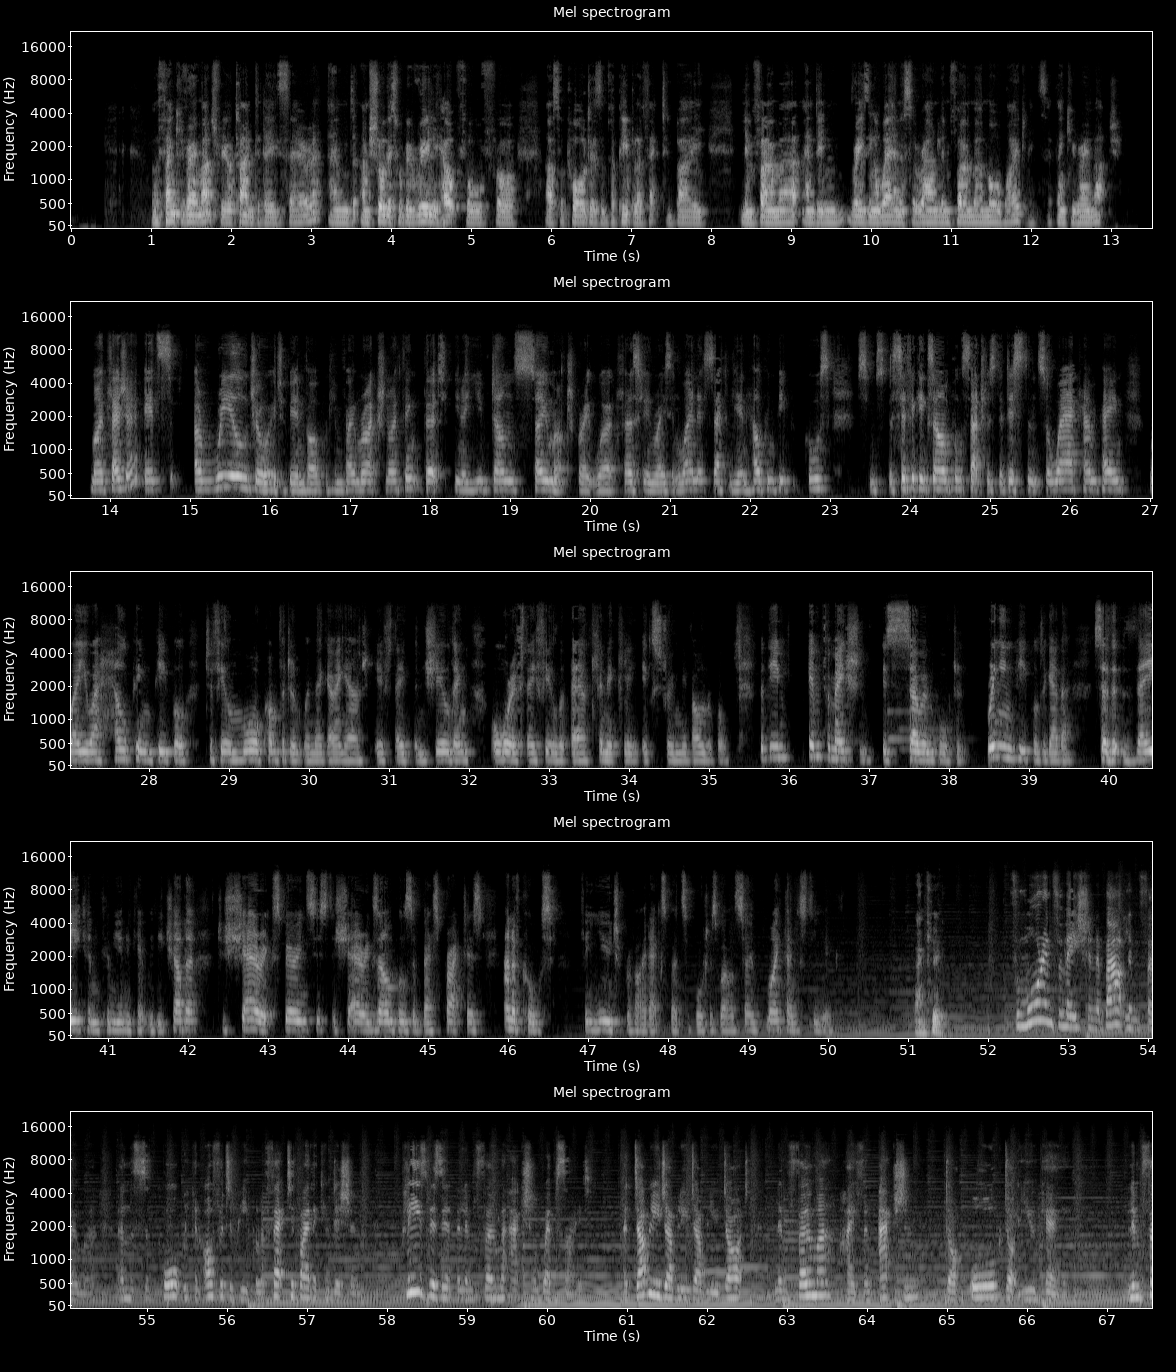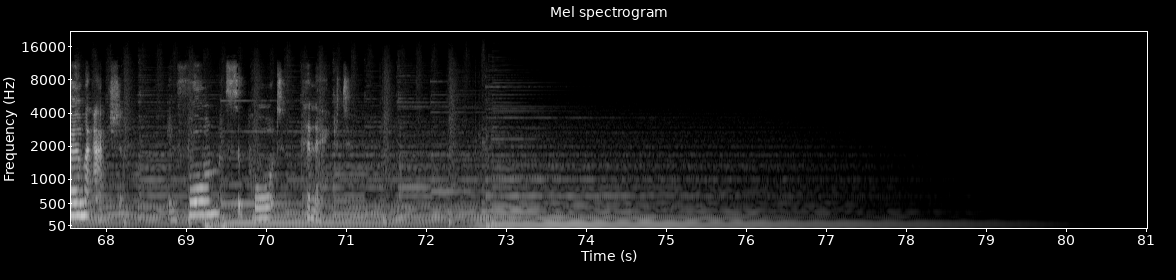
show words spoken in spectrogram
Well, thank you very much for your time today, Sarah. And I'm sure this will be really helpful for our supporters and for people affected by lymphoma and in raising awareness around lymphoma more widely. So thank you very much. My pleasure. It's a real joy to be involved with Lymphoma Action. I think that you know you've done so much great work. Firstly, in raising awareness. Secondly, in helping people. Of course, some specific examples such as the Distance Aware campaign, where you are helping people to feel more confident when they're going out if they've been shielding or if they feel that they are clinically extremely vulnerable. But the information is so important bringing people together so that they can communicate with each other, to share experiences, to share examples of best practice, and of course, for you to provide expert support as well. So, my thanks to you. Thank you. For more information about lymphoma and the support we can offer to people affected by the condition, please visit the Lymphoma Action website at www.lymphoma-action.org.uk. Lymphoma Action Inform, Support, Connect.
